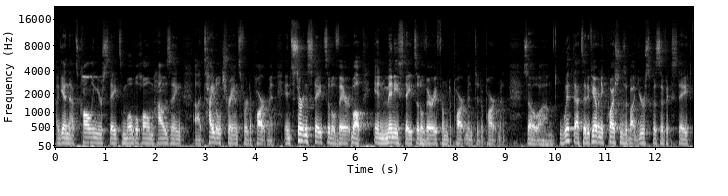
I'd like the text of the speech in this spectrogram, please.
Again, that's calling your state's mobile home housing uh, title transfer department. In certain states, it'll vary. Well, in many states, it'll vary from department to department. So, um, with that said, if you have any questions about your specific state,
